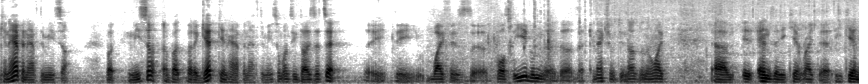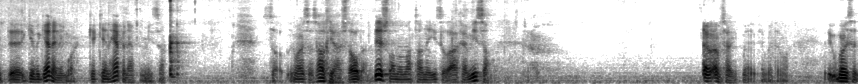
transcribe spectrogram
can happen after Misa, but Misa, uh, but but a get can happen after Misa. Once he dies, that's it. The the wife is uh, false to even the, the the connection between husband and wife. Um, it ends that he can't write the he can't uh, give a get anymore. It can't happen after Misa. So the Gemara says, "Hachi hashtoldan bishlama matana yisel Misa." Oh, I'm sorry, I read that one. The Gemara says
